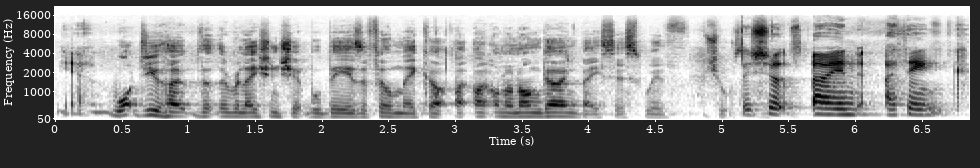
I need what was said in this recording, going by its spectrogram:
Yeah. What do you hope that the relationship will be as a filmmaker on an ongoing basis with shorts? The shorts. I mean, I think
